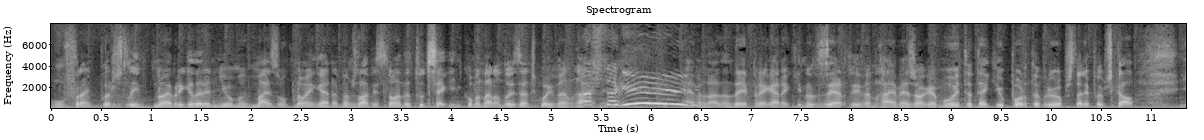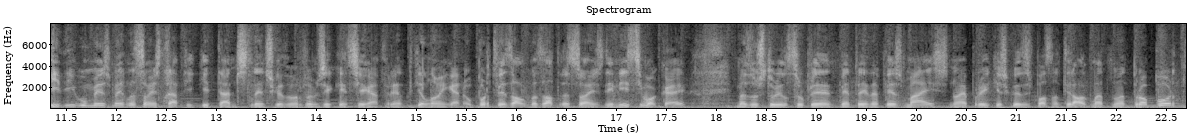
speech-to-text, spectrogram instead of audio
um franco argelino que não é brincadeira nenhuma, mais um que não engana. Vamos lá ver se não anda tudo ceguinho como andaram dois anos com o Ivan Rainer. É verdade, andei a pregar aqui no deserto. O Ivan Reimer joga muito, até que o Porto abriu a e foi buscá-lo. E digo o mesmo em relação a este Rafi Kitano, excelente jogador. Vamos ver quem se chega à frente, que ele não engana. O Porto fez algumas alterações de início, ok, mas o Estoril surpreendentemente ainda fez mais. Não é por aí que as coisas possam ter alguma atenuante para o Porto.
